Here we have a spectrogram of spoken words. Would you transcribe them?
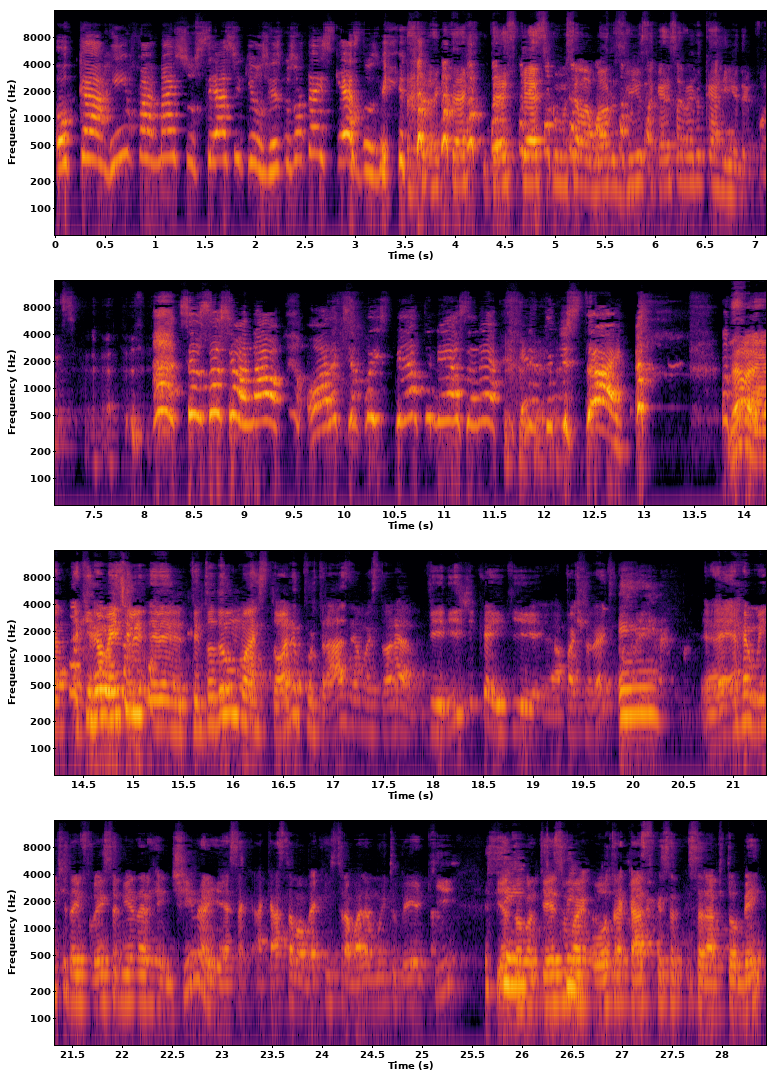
O carrinho faz mais sucesso que os vinhos. A pessoa até esquece dos vinhos. até, até esquece como se elabora os vinhos, só querem saber do carrinho depois. Sensacional! Olha que você foi esperto nessa, né? Ele te distrai. Não, é, é que realmente ele, ele, tem toda uma história por trás, né? Uma história verídica e que é apaixonante. É. É, é realmente da influência minha na Argentina e essa a casta Malbec a gente trabalha muito bem aqui. Sim, e a Torrontés, uma outra casta que se, adaptou bem.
